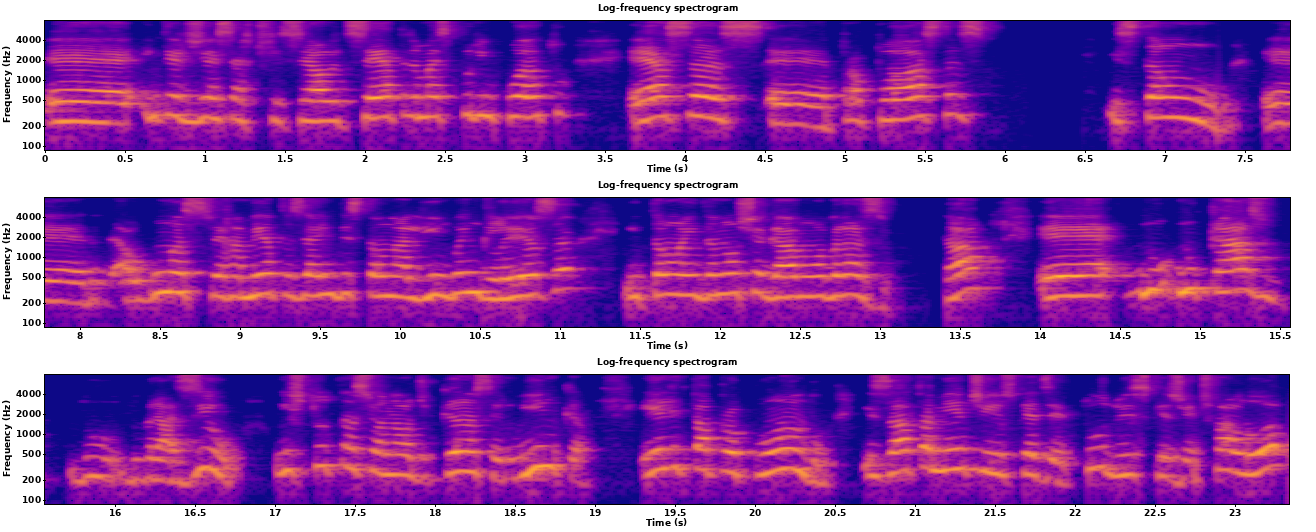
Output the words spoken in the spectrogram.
é, inteligência artificial, etc., mas, por enquanto, essas é, propostas estão, é, algumas ferramentas ainda estão na língua inglesa, então ainda não chegaram ao Brasil. Tá? É, no, no, caso do, do, Brasil, o Instituto Nacional de Câncer, o INCA, ele está propondo exatamente isso, quer dizer, tudo isso que a gente falou,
